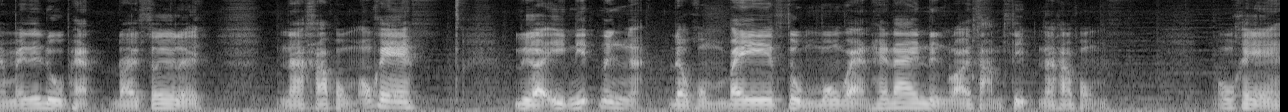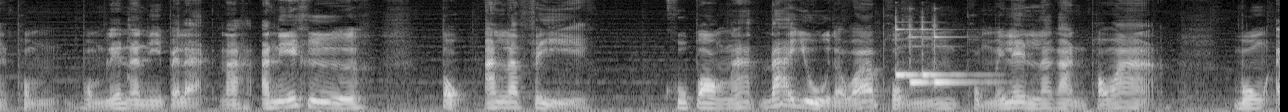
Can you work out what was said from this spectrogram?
ยังไม่ได้ดูแพทดอยเซอร์เลย นะครับผมโอเค เหลืออีกนิดนึงอะ เดี๋ยวผมไปสุ่มวงแหวนให้ได้หนึ่งร้อยสามสิบนะครับผม โอเค ผมผมเล่นอันนี้ไปแล้วนะ อันนี้คือตกอันละสี่คูปองนะ ได้อยู่แต่ว่าผมผมไม่เล่นแล้วกัน เพราะว่าวงไอ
